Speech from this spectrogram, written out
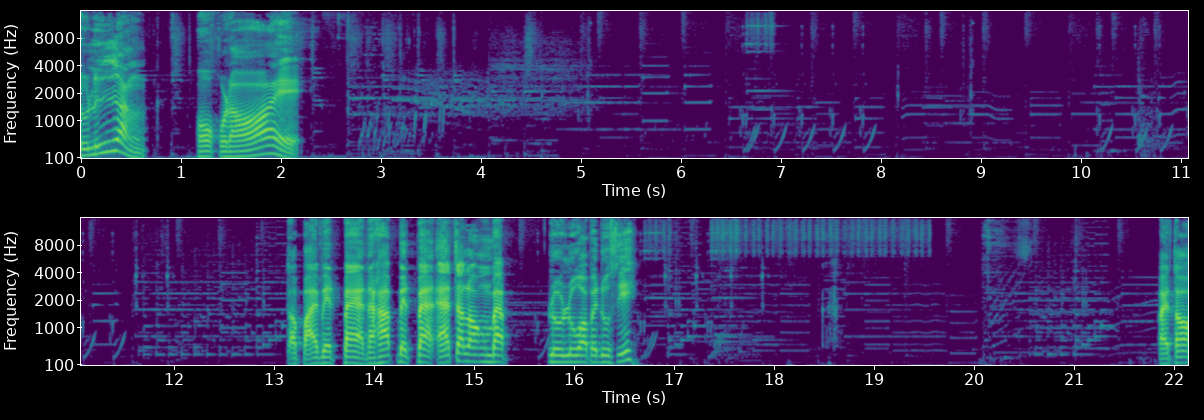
รู้เรื่องหกร้อย ต่อไปเบ็ดแปดนะครับ เบ็ดแปดแอดจะลองแบบรัวๆไปดูสิไปต่อ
